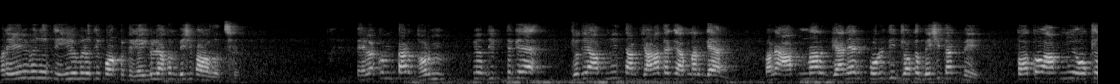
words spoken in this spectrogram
মানে ইলুমিনাতি ইলুমিনাতি পক্ষ থেকে এগুলো এখন বেশি পাওয়া যাচ্ছে। এরকম তার ধর্মীয় দিক থেকে যদি আপনি তার জানা থাকে আপনার জ্ঞান মানে আপনার জ্ঞানের পরিধি যত বেশি থাকবে, তত আপনি ওকে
